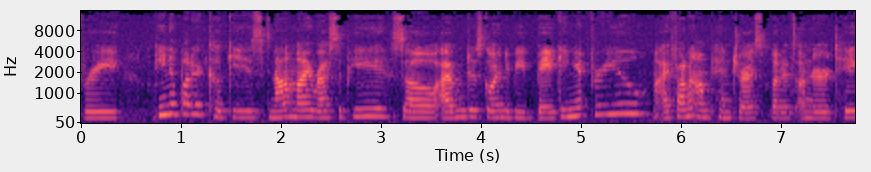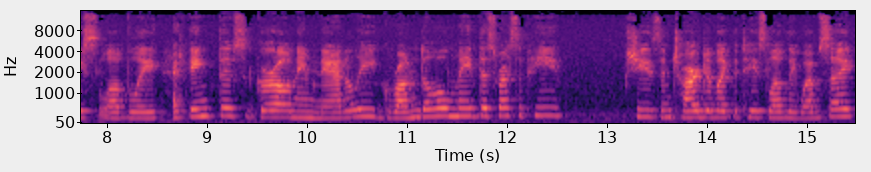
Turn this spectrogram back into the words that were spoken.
free peanut butter cookies not my recipe so i'm just going to be baking it for you. I found it on pinterest but it's under taste lovely. I think this girl named natalie gruendl made this recipe. She's in charge of like the taste lovely website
